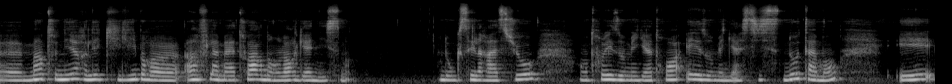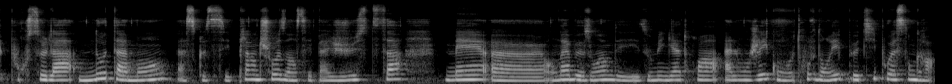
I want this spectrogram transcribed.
euh, maintenir l'équilibre euh, inflammatoire dans l'organisme. Donc c'est le ratio entre les oméga 3 et les oméga 6 notamment. Et pour cela, notamment, parce que c'est plein de choses, hein, c'est pas juste ça, mais euh, on a besoin des oméga 3 allongés qu'on retrouve dans les petits poissons gras.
